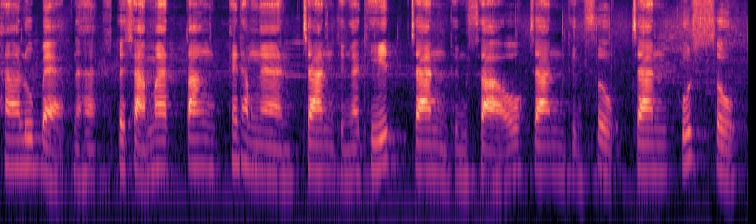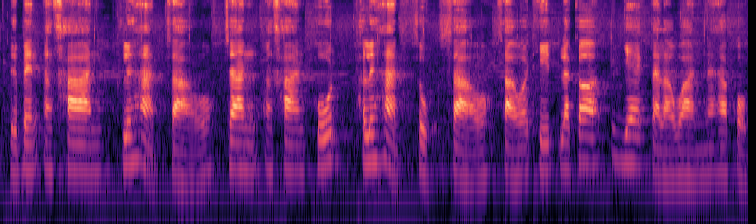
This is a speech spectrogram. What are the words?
15 รูปแบบนะฮะโดยสามารถตั้งให้ทำงานจันทร์ถึงอาทิตย์ จันทร์ถึงเสาร์จันทร์ถึงศุกร์จันทร์พุธศุกร์หรือเป็นอังคารพฤหัสเสาร์จันทร์อังคารพุธพฤหัสศุกร์เสาร์เสาร์อาทิตย์ แล้วก็แยกแต่ละวันนะครับผม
